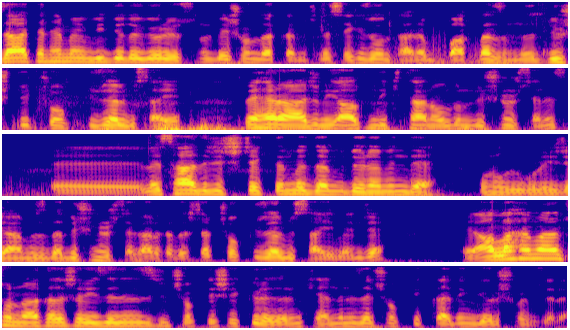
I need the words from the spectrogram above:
Zaten hemen videoda görüyorsunuz 5-10 dakikanın içinde 8-10 tane baklazınlığı düştü. Çok güzel bir sayı. Ve her ağacın altında 2 tane olduğunu düşünürseniz eee, ve sadece çiçeklenme dön- döneminde bunu uygulayacağımızı da düşünürsek arkadaşlar çok güzel bir sayı bence. E, Allah'a emanet olun arkadaşlar. İzlediğiniz için çok teşekkür ederim. Kendinize çok dikkat edin. Görüşmek üzere.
